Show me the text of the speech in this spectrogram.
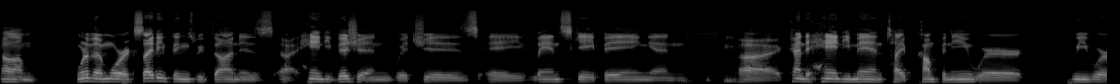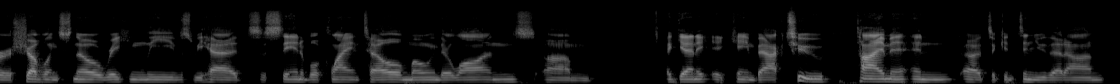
Um, one of the more exciting things we've done is uh, Handy Vision, which is a landscaping and uh, kind of handyman type company where we were shoveling snow, raking leaves. We had sustainable clientele mowing their lawns. Um, again, it, it, came back to time and, and uh, to continue that on.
